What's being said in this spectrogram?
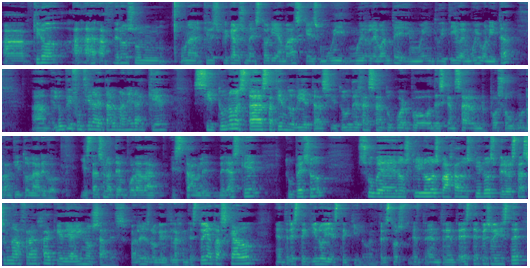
ah, quiero haceros una, quiero explicaros una historia más que es muy, muy relevante y muy intuitiva y muy bonita el UPI funciona de tal manera que si tú no estás haciendo dieta, si tú dejas a tu cuerpo descansar en reposo un ratito largo y estás en una temporada estable, verás que tu peso sube dos kilos, baja dos kilos, pero estás en una franja que de ahí no sales, ¿vale? Es lo que dice la gente. Estoy atascado entre este kilo y este kilo. Entre, estos, entre este peso y este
